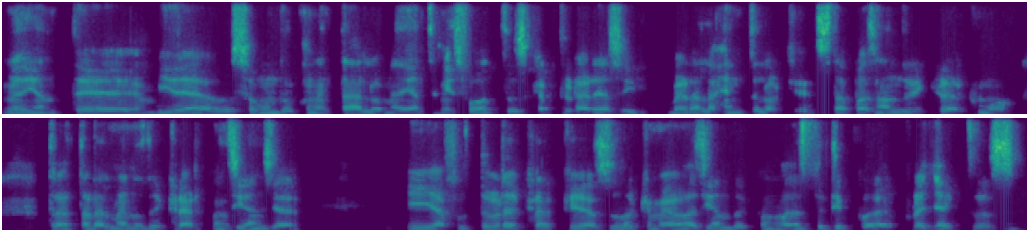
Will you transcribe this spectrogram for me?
mediante videos o un documental o mediante mis fotos, capturar eso y ver a la gente lo que está pasando y crear como, tratar al menos de crear conciencia y a futuro creo que eso es lo que me va haciendo como este tipo de proyectos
